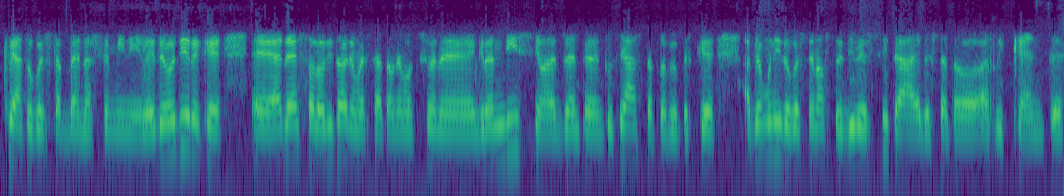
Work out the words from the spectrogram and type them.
creato questa band femminile. Devo dire che eh, adesso all'auditorium è stata un'emozione grandissima, la gente era entusiasta proprio perché abbiamo unito queste nostre diversità ed è stato arricchente.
